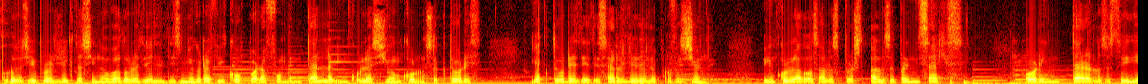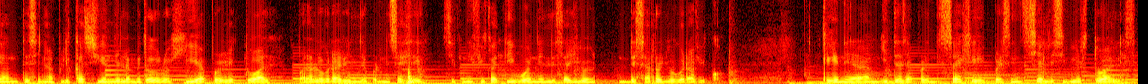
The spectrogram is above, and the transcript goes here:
Producir proyectos innovadores del diseño gráfico para fomentar la vinculación con los sectores y actores de desarrollo de la profesión, vinculados a los, a los aprendizajes. Orientar a los estudiantes en la aplicación de la metodología proyectual para lograr el aprendizaje significativo en el desarrollo gráfico que generará ambientes de aprendizaje presenciales y virtuales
